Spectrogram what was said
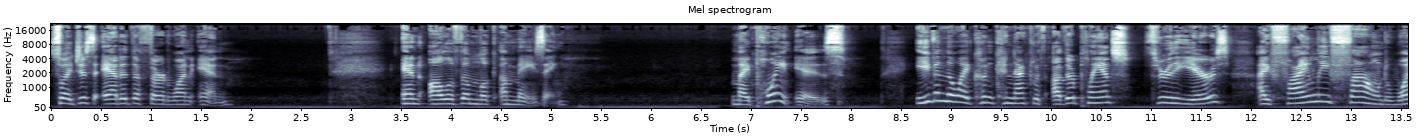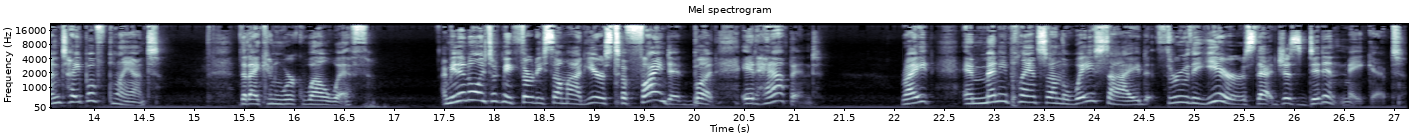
So I just added the third one in. And all of them look amazing. My point is, even though I couldn't connect with other plants through the years, I finally found one type of plant that I can work well with. I mean, it only took me 30 some odd years to find it, but it happened right? And many plants on the wayside through the years that just didn't make it.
